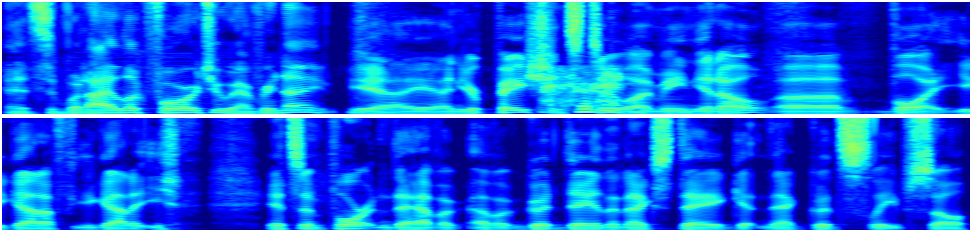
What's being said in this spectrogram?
It's what I look forward to every night. Yeah, yeah, and your patients too. I mean, you know, uh, boy, you gotta, you gotta. It's important to have a have a good day the next day, getting that good sleep. So,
